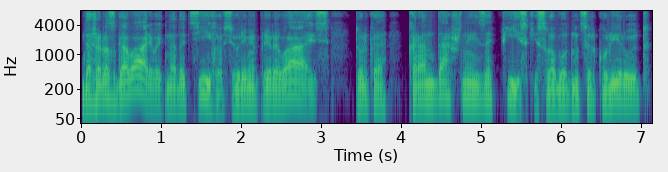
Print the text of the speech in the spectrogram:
Даже разговаривать надо тихо, все время прерываясь, только карандашные записки свободно циркулируют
